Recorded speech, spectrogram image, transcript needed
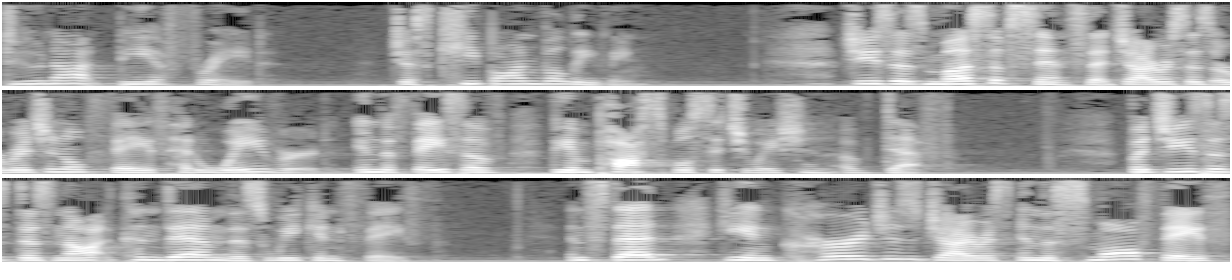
Do not be afraid. Just keep on believing. Jesus must have sensed that Jairus' original faith had wavered in the face of the impossible situation of death. But Jesus does not condemn this weakened faith. Instead, he encourages Jairus in the small faith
